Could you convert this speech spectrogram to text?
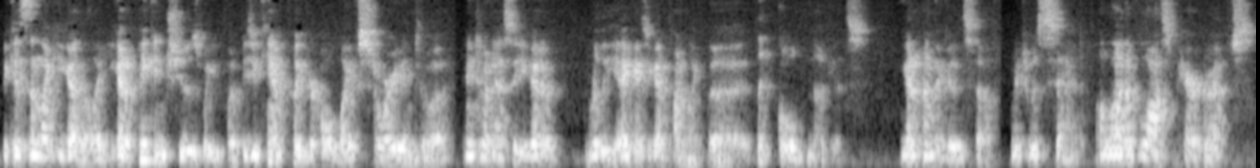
because then like you gotta like you gotta pick and choose what you put because you can't put your whole life story into a into an essay. You gotta really, I guess you gotta find like the the gold nuggets. You gotta find the good stuff, which was sad. A lot of lost paragraphs.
